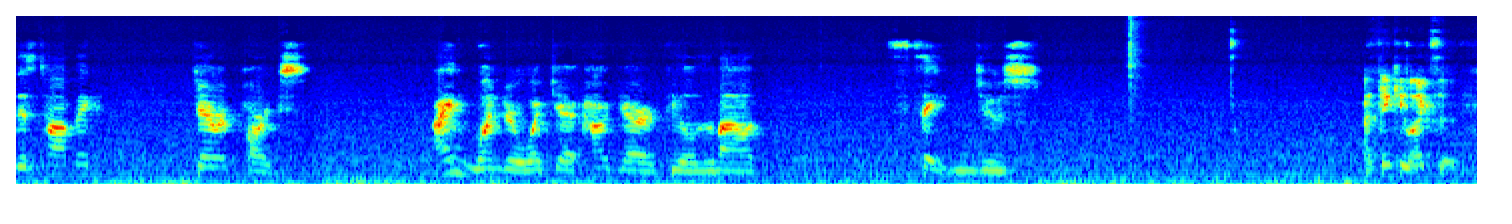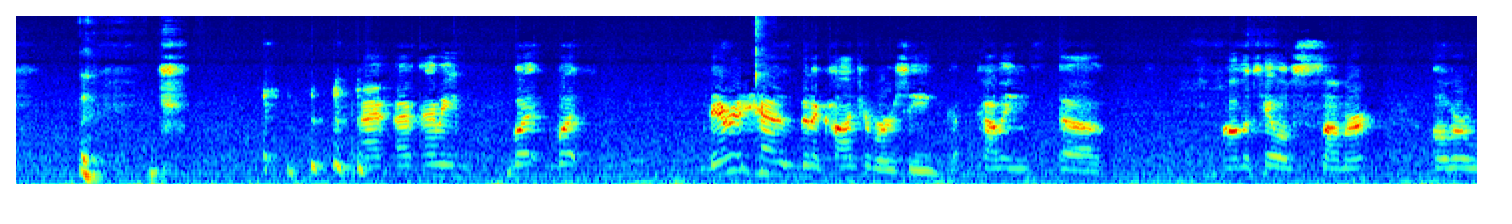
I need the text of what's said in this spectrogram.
this topic? Jared Parks. I wonder what Jared, how Jared feels about Satan juice. I think he likes it. I, I, I, mean, but but there has been a controversy coming uh, on the tail of summer over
